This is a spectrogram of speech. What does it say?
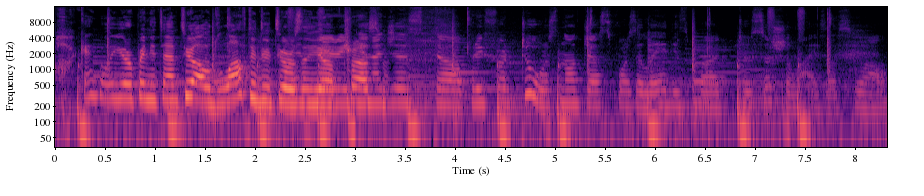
Oh, I can go to Europe anytime too. I would love to do tours in Europe, trust me. I just uh, prefer tours, not just for the ladies, but to socialize as well.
